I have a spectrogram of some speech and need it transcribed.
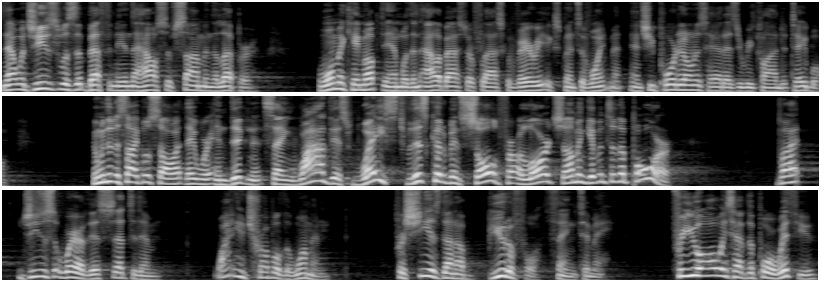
Now, when Jesus was at Bethany in the house of Simon the leper, a woman came up to him with an alabaster flask of very expensive ointment, and she poured it on his head as he reclined at table. And when the disciples saw it, they were indignant, saying, Why this waste? For this could have been sold for a large sum and given to the poor. But Jesus, aware of this, said to them, Why do you trouble the woman? For she has done a beautiful thing to me. For you always have the poor with you,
